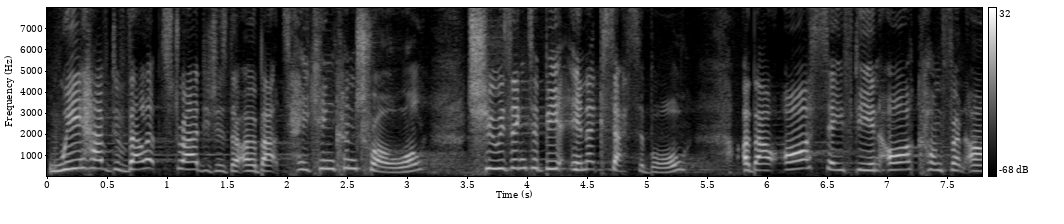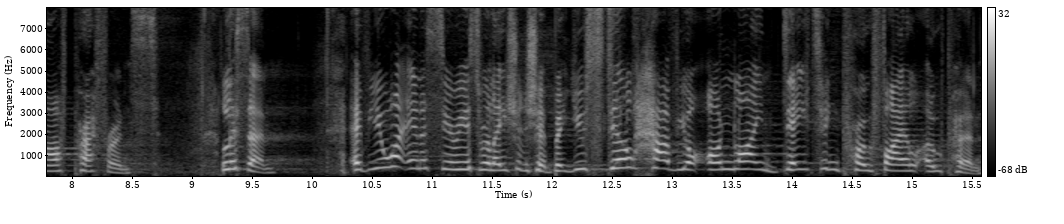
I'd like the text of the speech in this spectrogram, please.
We have developed strategies that are about taking control, choosing to be inaccessible, about our safety and our comfort, our preference. Listen, if you are in a serious relationship, but you still have your online dating profile open,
